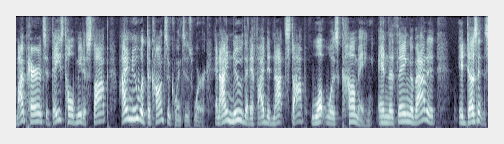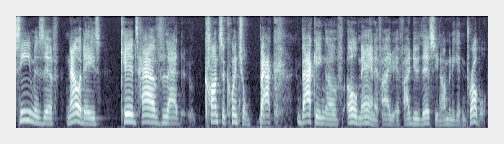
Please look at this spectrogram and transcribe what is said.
my parents, if they told me to stop, I knew what the consequences were. And I knew that if I did not stop, what was coming. And the thing about it, it doesn't seem as if nowadays kids have that consequential back backing of oh man if i if i do this you know i'm going to get in trouble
